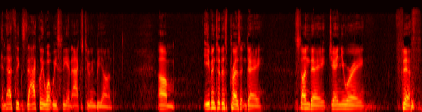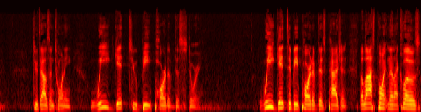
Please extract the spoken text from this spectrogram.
And that's exactly what we see in Acts 2 and beyond. Um, even to this present day, Sunday, January 5th, 2020, we get to be part of this story. We get to be part of this pageant. The last point, and then I close.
